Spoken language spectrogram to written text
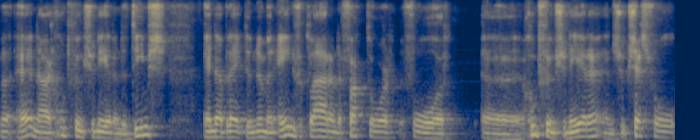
uh, naar goed functionerende teams. En daar bleek de nummer één verklarende factor voor uh, goed functioneren en succesvol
